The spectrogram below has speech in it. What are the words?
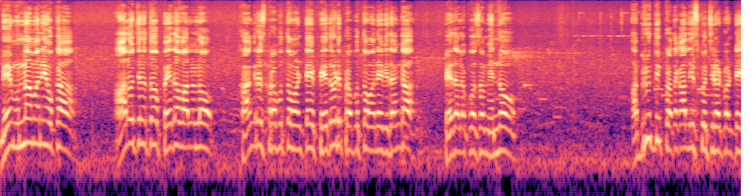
మేమున్నామని ఒక ఆలోచనతో పేదవాళ్ళలో కాంగ్రెస్ ప్రభుత్వం అంటే పేదోడి ప్రభుత్వం అనే విధంగా పేదల కోసం ఎన్నో అభివృద్ధి పథకాలు తీసుకొచ్చినటువంటి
